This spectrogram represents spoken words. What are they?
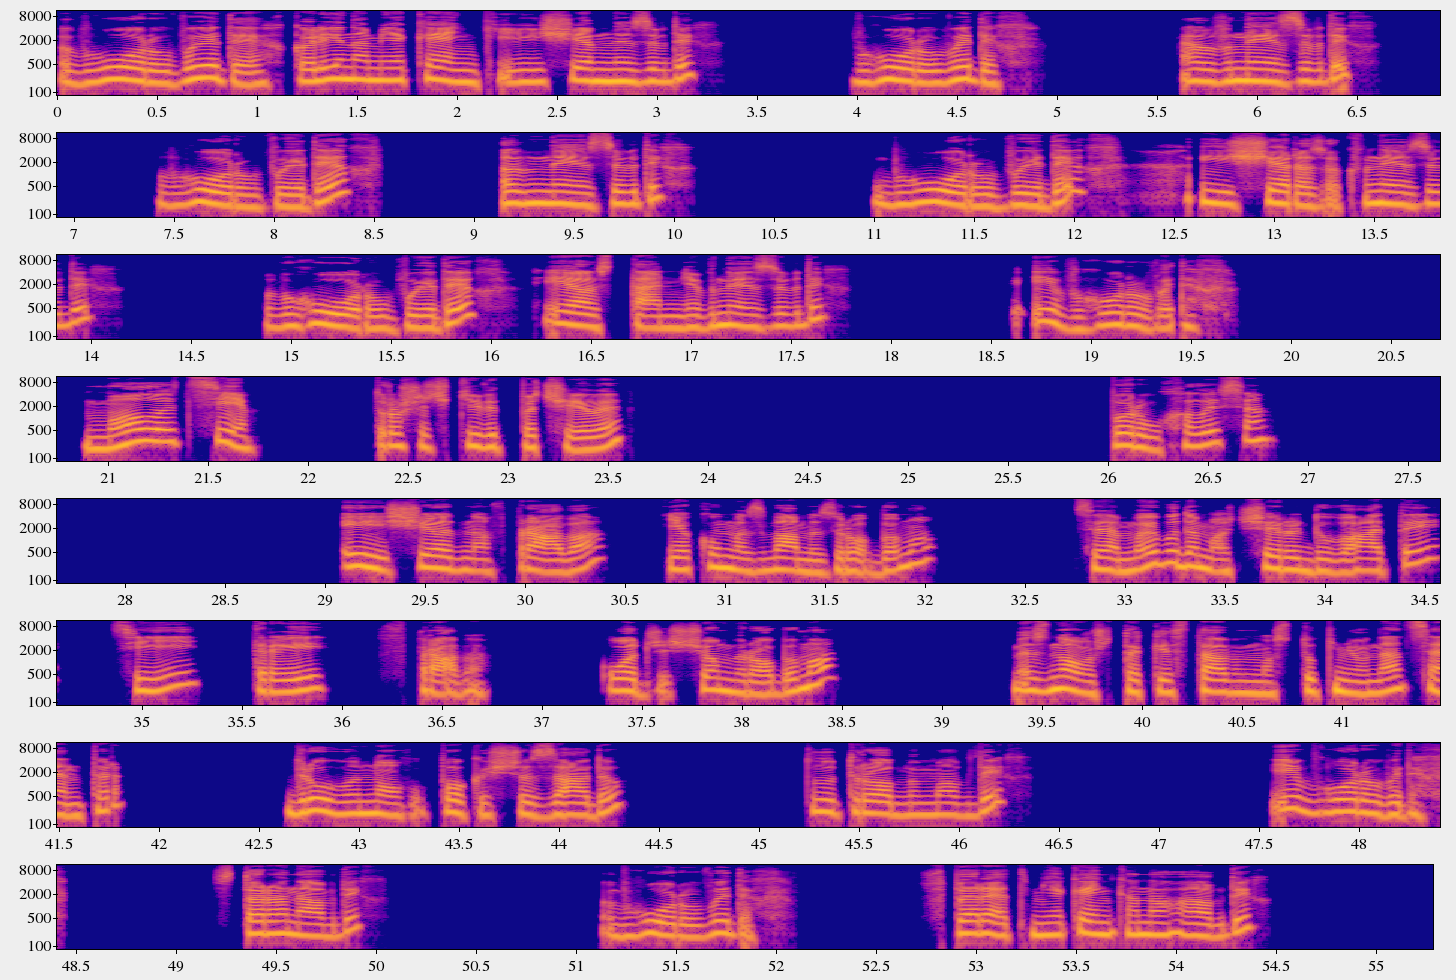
вгору видих, коліна м'якенькі, і ще вниз вдих, вгору видих, вниз вдих, вгору видих, вниз вдих, вгору видих, і ще разок вниз вдих, вгору видих, і останнє вниз вдих, і вгору видих. Молодці. Трошечки відпочили, порухалися. І ще одна вправа, яку ми з вами зробимо, це ми будемо чередувати ці три вправи. Отже, що ми робимо? Ми знову ж таки ставимо ступню на центр, другу ногу поки що ззаду. Тут робимо вдих і вгору видих. Сторона вдих, вгору видих. Вперед м'якенька нога вдих,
